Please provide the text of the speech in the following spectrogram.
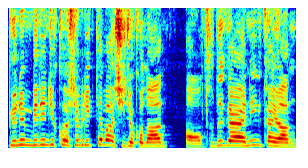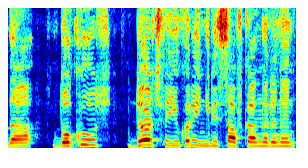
Günün birinci koşu birlikte başlayacak olan altılı gayen ilk ayağında 9, 4 ve yukarı İngiliz safkanlarının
